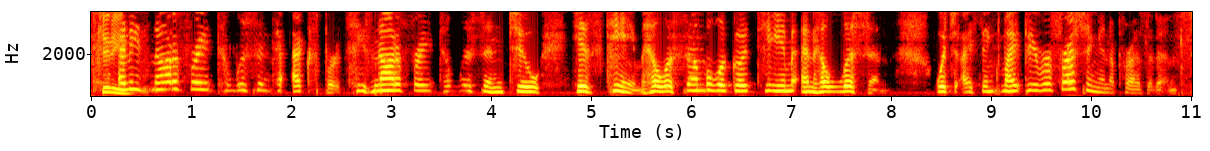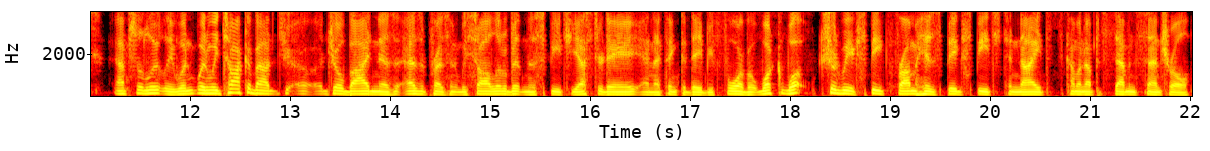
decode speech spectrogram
Kitty. And he's not afraid to listen to experts. He's not afraid to listen to his team. He'll assemble a good team and he'll listen, which I think might be refreshing in a president. Absolutely. When when we talk about uh, Joe Biden as as a president, we saw a little bit in the speech yesterday and I think the day before. But what what should we expect from his big speech tonight? It's coming up at seven central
